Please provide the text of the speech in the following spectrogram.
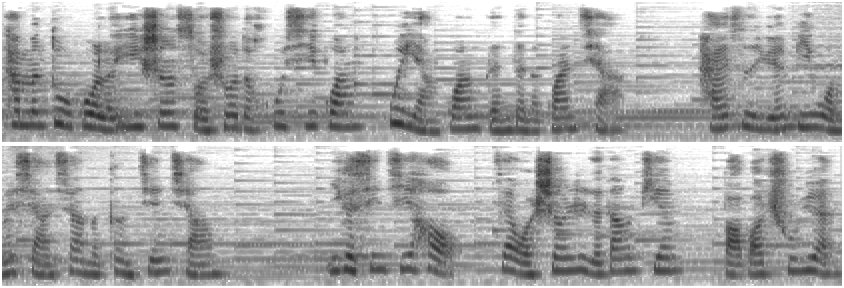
他们度过了医生所说的呼吸关、喂养关等等的关卡，孩子远比我们想象的更坚强。一个星期后，在我生日的当天，宝宝出院，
